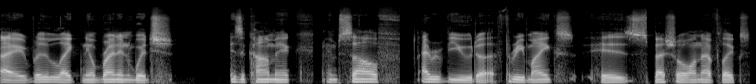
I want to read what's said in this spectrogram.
I really like Neal Brennan, which is a comic himself. I reviewed uh, Three Mics, his special on Netflix,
